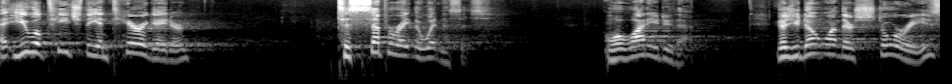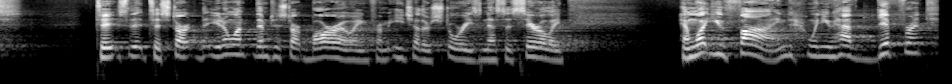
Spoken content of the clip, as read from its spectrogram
uh, you will teach the interrogator to separate the witnesses. Well, why do you do that? Because you don't want their stories to, to start, you don't want them to start borrowing from each other's stories necessarily. And what you find when you have different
